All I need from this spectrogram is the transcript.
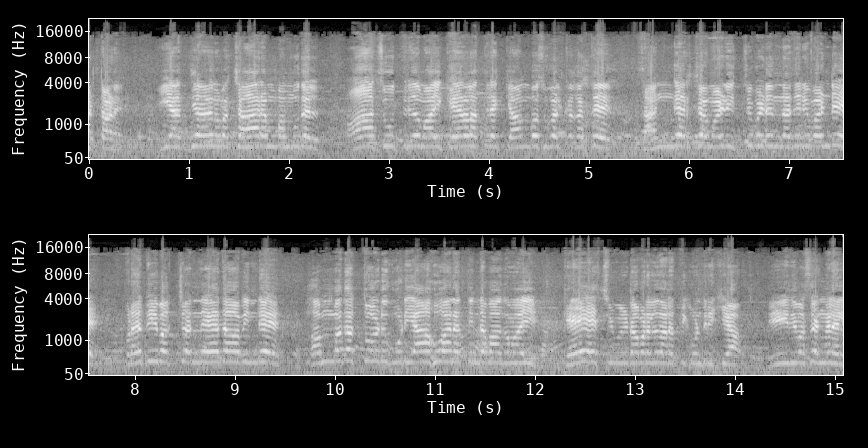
ഘട്ടാണ്. ഈ അധ്യയന വർഷ ആരംഭം മുതൽ ആസൂത്രിതമായി കേരളത്തിലെ ക്യാമ്പസുകൾക്കകത്ത് സംഘർഷം അഴിച്ചുവിടുന്നതിന് വേണ്ടി പ്രതിപക്ഷ നേതാവിന്റെ സമ്മതത്തോടുകൂടി ആഹ്വാനത്തിന്റെ ഭാഗമായി കെ എസ് യു ഇടപെടൽ നടത്തിക്കൊണ്ടിരിക്കുക. ഈ ദിവസങ്ങളിൽ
